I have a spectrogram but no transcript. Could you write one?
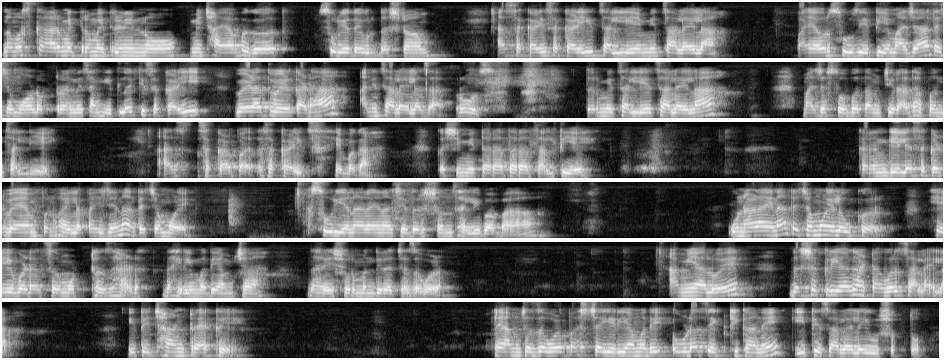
नमस्कार मित्रमैत्रिणींनो. मी छाया भगत सूर्योदय वृद्धाश्रम. आज सकाळी सकाळी चालली आहे मी चालायला. पायावर सूज येते माझ्या त्याच्यामुळे डॉक्टरांनी सांगितलं की सकाळी वेळात वेळ काढा आणि चालायला जा रोज. तर मी चालली आहे चालायला. माझ्यासोबत आमची राधा पण चालली आहे आज सकाळ सकाळीच. हे बघा कशी मी तरा तरा चालतीये. कारण गेल्या सकट व्यायाम पण व्हायला पाहिजे ना त्याच्यामुळे. सूर्यनारायणाचे दर्शन झाले बाबा. उन्हाळा आहे ना त्याच्यामुळे लवकर. हे वडाचं मोठं झाड धायरीमध्ये आमच्या धारेश्वर मंदिराच्या जवळ. आम्ही आलोय दशक्रिया घाटावर चालायला. इथे छान ट्रॅक आहे. हे आमच्या जवळपासच्या एरियामध्ये एवढाच एक ठिकाण आहे इथे चालायला येऊ शकतो.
